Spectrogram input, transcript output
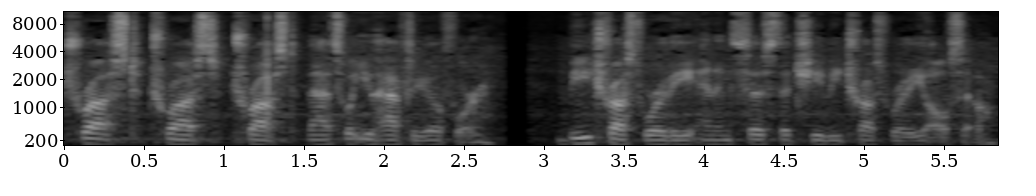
Trust, trust, trust. That's what you have to go for. Be trustworthy and insist that she be trustworthy also.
